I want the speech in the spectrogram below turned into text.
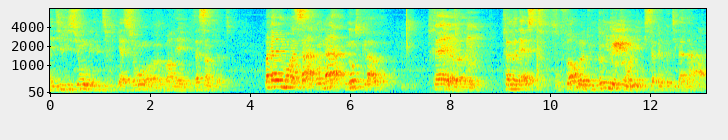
des divisions, des multiplications, euh, voire des asymptotes. Parallèlement à ça, on a notre cloud, très, très modeste, sous forme d'une communauté en ligne qui s'appelle Petit Bazar,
